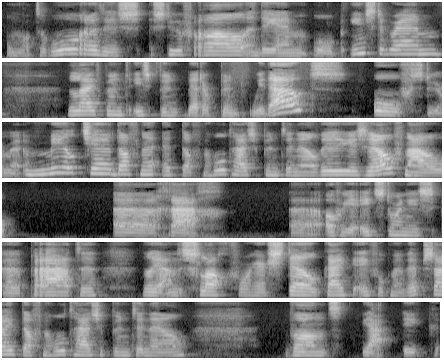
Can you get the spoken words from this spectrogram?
om wat te horen, dus stuur vooral een DM op Instagram live.is.better.without of stuur me een mailtje daphne.daphneholthuizen.nl Wil je zelf nou uh, graag uh, over je eetstoornis uh, praten? Wil je aan de slag voor herstel? Kijk even op mijn website daphneholthuizen.nl Want ja, ik,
